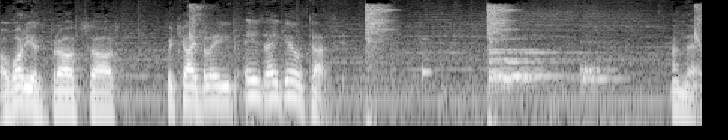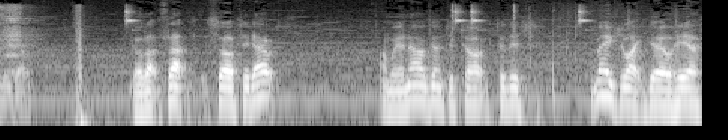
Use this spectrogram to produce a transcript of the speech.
a warrior's broadsword, which I believe is a guild task. And there we go. So that's that sorted out. And we are now going to talk to this mage-like girl here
